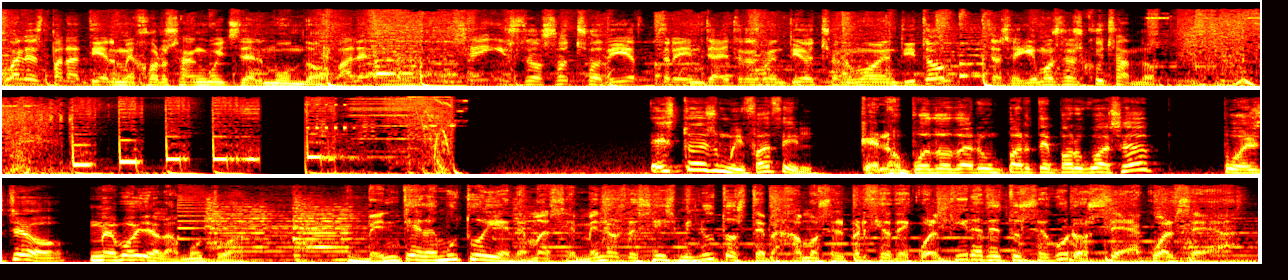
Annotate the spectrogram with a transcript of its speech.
cuál es para ti el mejor sándwich del mundo, ¿vale? 628 10 33 28 en un momentito. Te seguimos escuchando. Esto es muy fácil. ¿Que no puedo dar un parte por WhatsApp? Pues yo me voy a la mutua. Vente a la mutua y además en menos de 6 minutos te bajamos el precio de cualquiera de tus seguros, sea cual sea.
